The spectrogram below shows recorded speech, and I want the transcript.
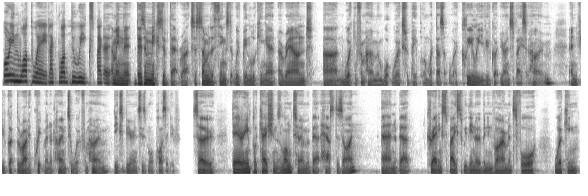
Or in what way? Like, what do we expect? I mean, there's a mix of that, right? So, some of the things that we've been looking at around uh, working from home and what works for people and what doesn't work. Clearly, if you've got your own space at home and if you've got the right equipment at home to work from home, the experience is more positive. So there are implications long term about house design and about creating space within urban environments for working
